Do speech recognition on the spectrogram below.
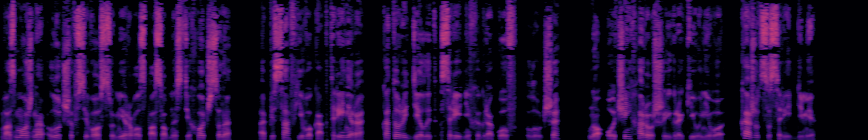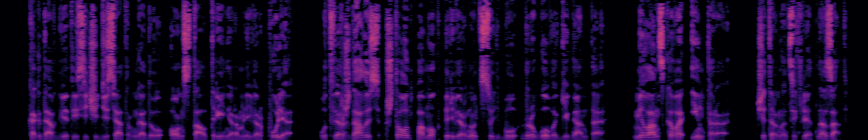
возможно, лучше всего суммировал способности Ходжсона, описав его как тренера, который делает средних игроков лучше, но очень хорошие игроки у него кажутся средними. Когда в 2010 году он стал тренером Ливерпуля, утверждалось, что он помог перевернуть судьбу другого гиганта миланского Интера 14 лет назад.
